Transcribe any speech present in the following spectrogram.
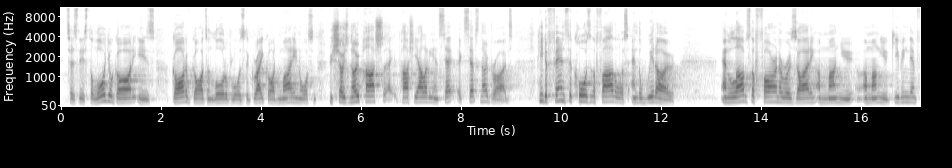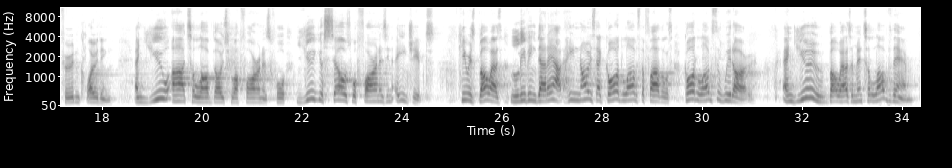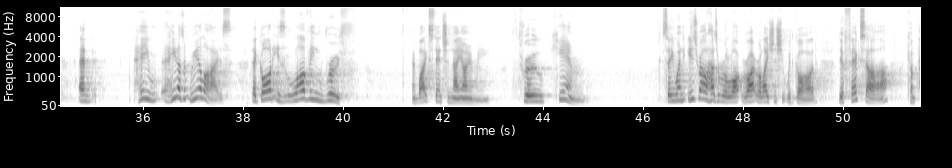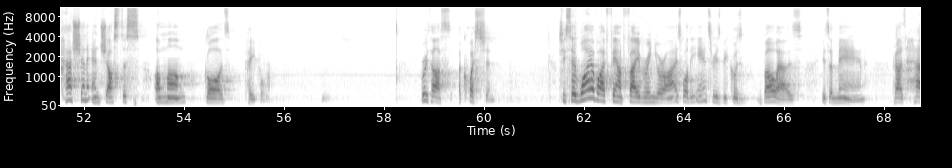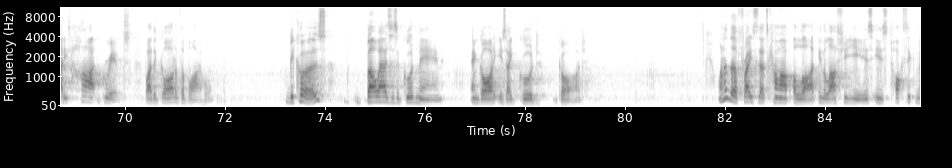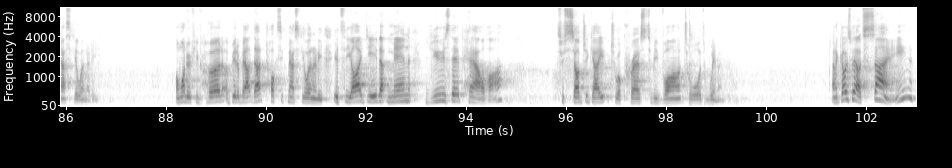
It says this The Lord your God is God of gods and Lord of lords, the great God, mighty and awesome, who shows no partiality and accepts no bribes. He defends the cause of the fatherless and the widow and loves the foreigner residing among you, among you, giving them food and clothing. And you are to love those who are foreigners, for you yourselves were foreigners in Egypt. Here is Boaz living that out. He knows that God loves the fatherless, God loves the widow. And you, Boaz, are meant to love them. And he, he doesn't realize that God is loving Ruth and by extension Naomi through him. See, when Israel has a right relationship with God, the effects are compassion and justice among God's people. Ruth asks a question. She said, Why have I found favor in your eyes? Well, the answer is because Boaz is a man who has had his heart gripped by the God of the Bible. Because Boaz is a good man and God is a good God. One of the phrases that's come up a lot in the last few years is toxic masculinity. I wonder if you've heard a bit about that toxic masculinity. It's the idea that men use their power to subjugate, to oppress, to be violent towards women. And it goes without saying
